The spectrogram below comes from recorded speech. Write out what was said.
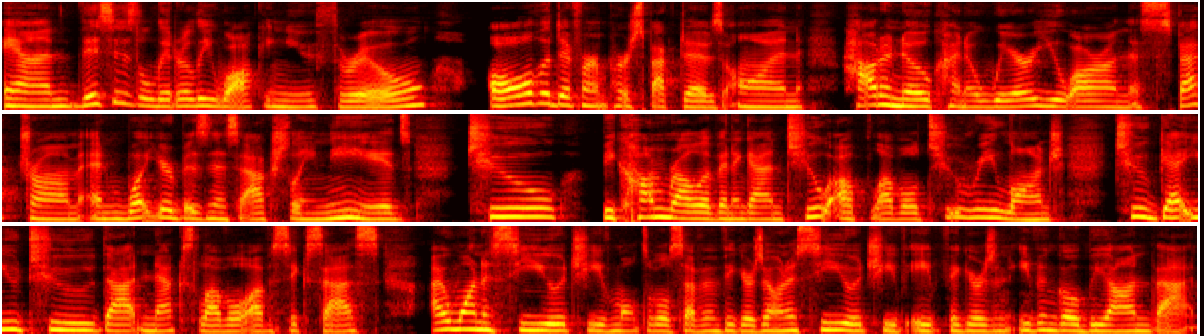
And this is literally walking you through all the different perspectives on how to know kind of where you are on the spectrum and what your business actually needs to become relevant again, to up level, to relaunch, to get you to that next level of success. I want to see you achieve multiple seven figures. I want to see you achieve eight figures and even go beyond that.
